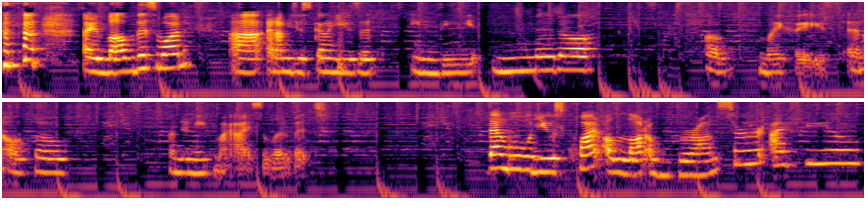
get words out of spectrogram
I love this one uh, and I'm just gonna use it in the middle of my face and also underneath my eyes a little bit. Then we will use quite a lot of bronzer I feel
